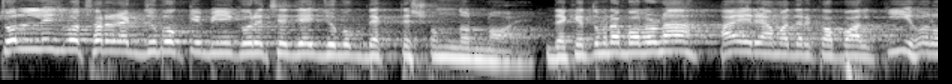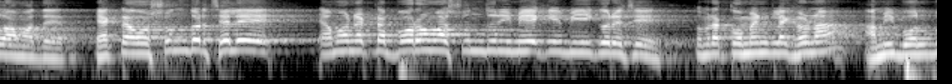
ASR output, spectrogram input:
চল্লিশ বছরের এক যুবককে বিয়ে করেছে যে যুবক দেখতে সুন্দর নয়। দেখে তোমরা বলো না, হায় রে আমাদের কপাল, কি হলো আমাদের? একটা অসুন্দর ছেলে, এমন একটা পরমা সুন্দরী মেয়েকে বিয়ে করেছে। তোমরা কমেন্ট লেখো না। আমি বলব,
